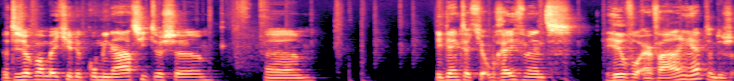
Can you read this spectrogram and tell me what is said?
Het is ook wel een beetje de combinatie tussen... ehm, ik denk dat je op een gegeven moment heel veel ervaring hebt... en dus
